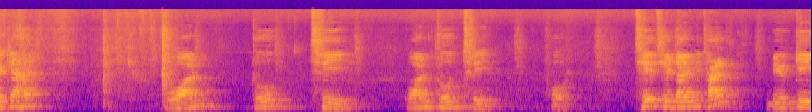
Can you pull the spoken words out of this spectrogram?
ये क्या है? One two three one two three four three three dimethyl butene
